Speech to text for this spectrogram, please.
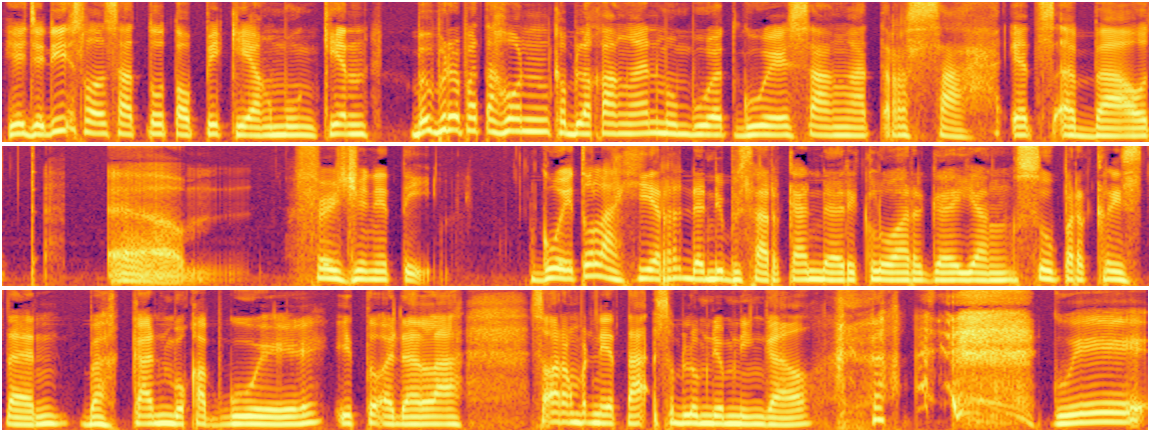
Ya jadi salah satu topik yang mungkin beberapa tahun kebelakangan membuat gue sangat resah. It's about um, virginity gue itu lahir dan dibesarkan dari keluarga yang super Kristen. Bahkan bokap gue itu adalah seorang pendeta sebelum dia meninggal. Gue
